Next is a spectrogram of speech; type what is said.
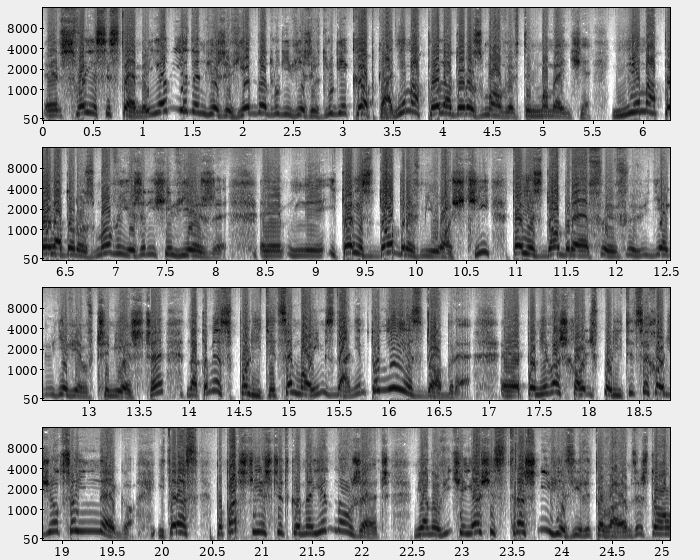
e, w swoje systemy. I jeden wierzy w jedno, drugi wierzy w drugie, kropka. Nie ma pola do rozmowy w tym momencie. Nie ma pola do rozmowy, jeżeli się wierzy. E, I to jest dobre w miłości, to jest dobre w, w nie, nie, wiem w czym jeszcze, natomiast w polityce moim zdaniem to nie jest dobre, e, ponieważ w polityce chodzi o co innego. I teraz popatrzcie jeszcze tylko na jedną rzecz, mianowicie ja się straszliwie zirytowałem, zresztą e,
